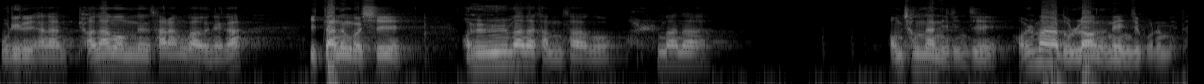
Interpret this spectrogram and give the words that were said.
우리를 향한 변함없는 사랑과 은혜가 있다는 것이 얼마나 감사하고 얼마나 엄청난 일인지 얼마나 놀라운 은혜인지 모릅니다.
